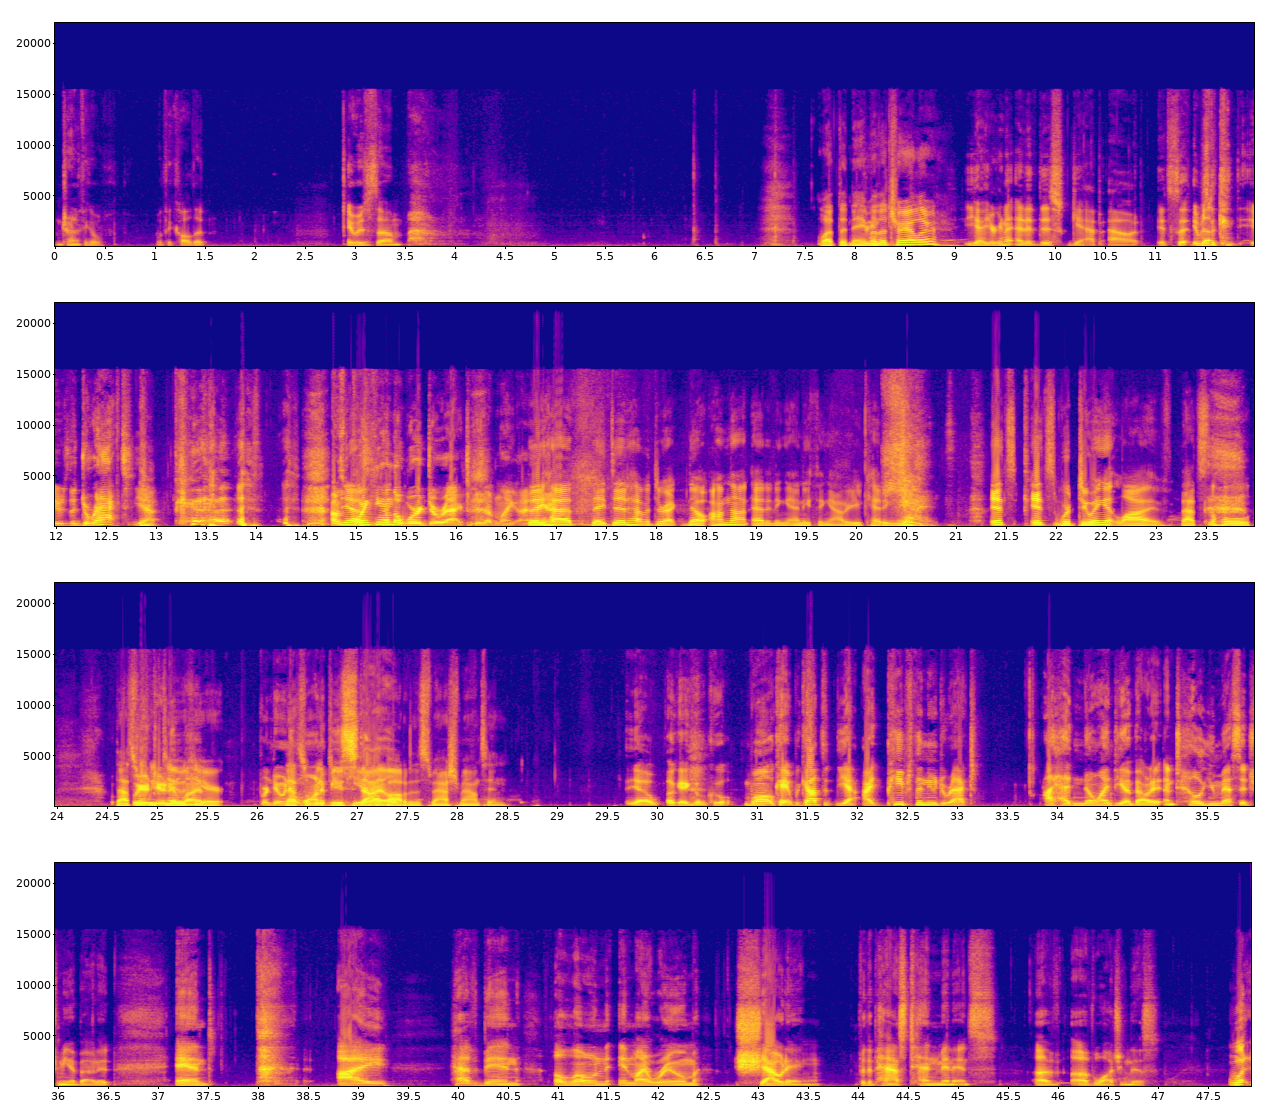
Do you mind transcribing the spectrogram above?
I'm trying to think of what they called it. It was um. What the name of the trailer? Yeah, you're gonna edit this gap out. It's the, it was The- the, it was the direct. Yeah. I was Yes, blanking on the word direct because I'm like I, They I- had they did have a direct. No, I'm not editing anything out. Are you kidding me? It's it's we're doing it live. That's the whole. That's We're what we doing do here. we're doing That's it we wannabe do style. bottom of the Smash Mountain. Yeah. Okay. Cool. Cool. Well. Okay. We got the. Yeah. I peeped the new direct. I had no idea about it until you messaged me about it, and I have been alone in my room shouting for the past ten minutes of of watching this. What?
